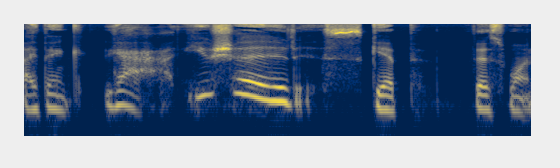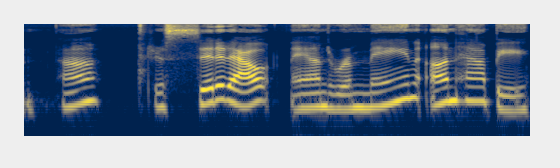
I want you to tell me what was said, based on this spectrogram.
I think, yeah, you should skip this one, huh? Just sit it out and remain unhappy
